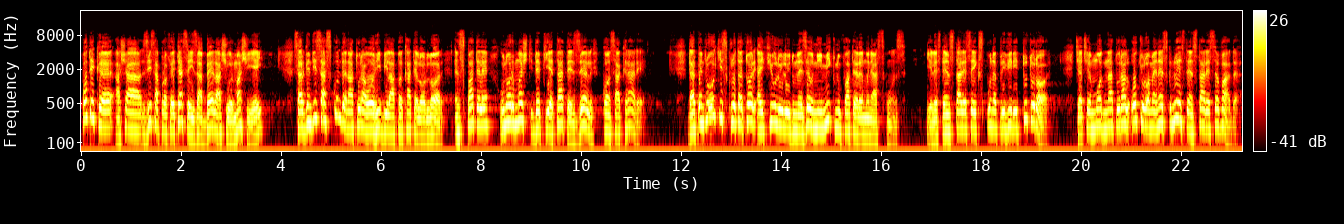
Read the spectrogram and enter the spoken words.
Poate că, așa zisa profeteasă Izabela și urmașii ei, s-ar gândi să ascundă natura oribilă a păcatelor lor în spatele unor măști de pietate, zel, consacrare. Dar pentru ochii scrutători ai Fiului lui Dumnezeu nimic nu poate rămâne ascuns. El este în stare să expună privirii tuturor, ceea ce în mod natural ochiul omenesc nu este în stare să vadă.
